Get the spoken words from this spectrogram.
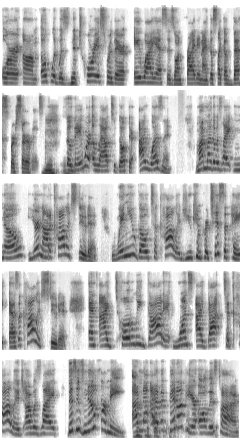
Or um, Oakwood was notorious for their AYSs on Friday night. That's like a Vesper service. Mm-hmm. So they were allowed to go up there. I wasn't. My mother was like, No, you're not a college student. When you go to college, you can participate as a college student. And I totally got it. Once I got to college, I was like, this is new for me. I'm not, I haven't been up here all this time.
